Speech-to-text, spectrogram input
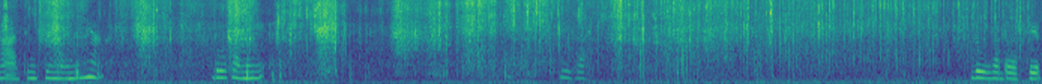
หาจริงๆเลยนะเนี่ย ดูค่ะนี้ดูค่ะดูค่ะดอกเห็ด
